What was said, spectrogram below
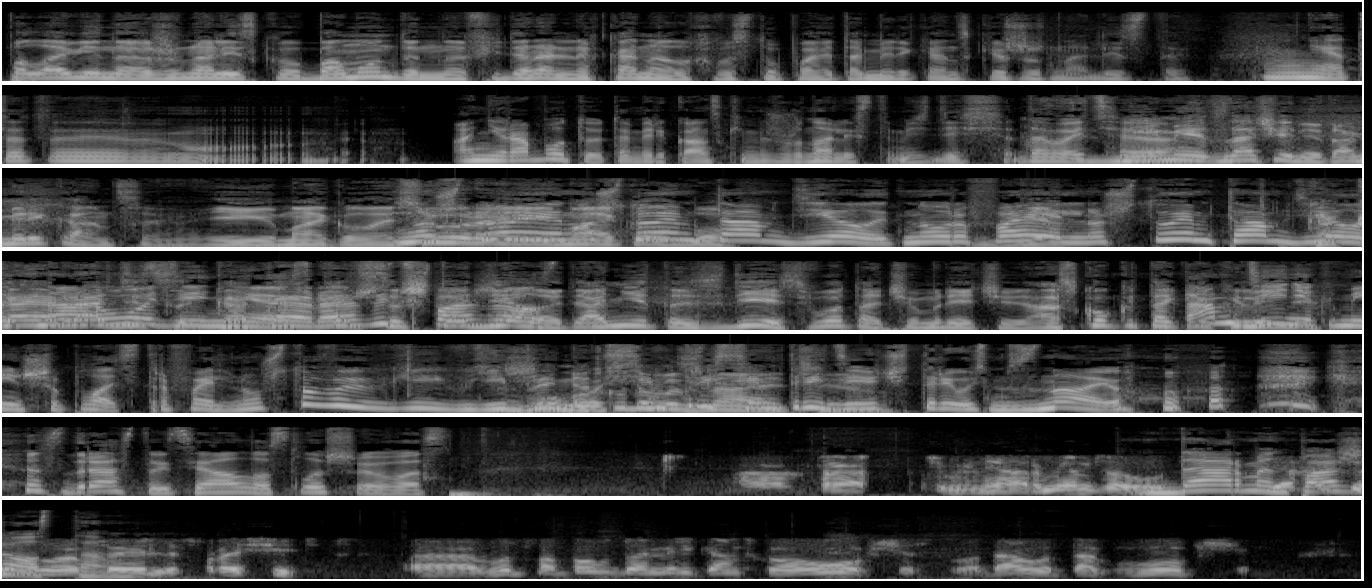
половина журналистского бомонда на федеральных каналах выступают, американские журналисты. Нет, это... Они работают американскими журналистами здесь. Давайте... Не имеет значения, это американцы. И Майкл Ну Асюра, что, и ну Майкл что им Бо- там делать? Ну, Рафаэль, Где? ну что им там делать Какая на разница, родине? какая разница, Скажите, что пожалуйста. делать? Они-то здесь, вот о чем речь. А сколько таких Там людей? денег меньше платят, Рафаэль. Ну что вы, ей, ей Женя, богу, откуда вы знаете? 7373948. Знаю. Здравствуйте, алло, слушаю вас. А, Здравствуйте, меня Армен зовут. Да, Армен, Я хотел у пожалуйста. Рафаэля спросить, а, вот по поводу американского общества, да, вот так в общем,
